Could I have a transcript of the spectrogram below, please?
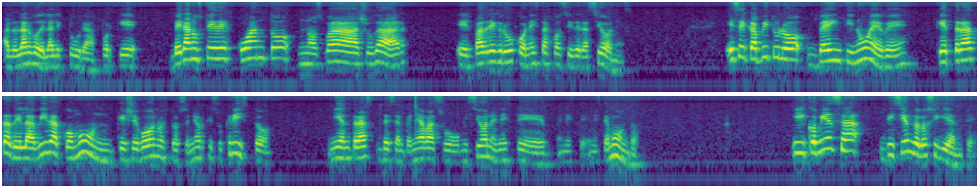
a lo largo de la lectura, porque verán ustedes cuánto nos va a ayudar el padre Gru con estas consideraciones. Es el capítulo 29 que trata de la vida común que llevó nuestro Señor Jesucristo mientras desempeñaba su misión en este, en este, en este mundo. Y comienza diciendo lo siguiente.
